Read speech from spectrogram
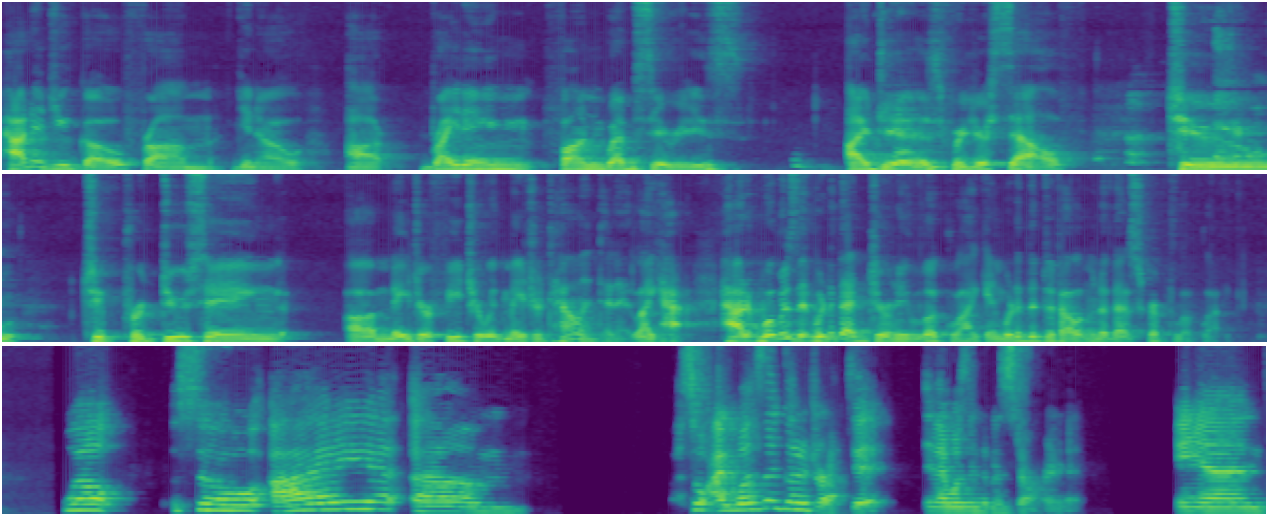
how did you go from you know uh, writing fun web series ideas for yourself to to producing a major feature with major talent in it. Like how, how what was it what did that journey look like? And what did the development of that script look like? Well so i um so i wasn't going to direct it and i wasn't going to star in it. And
